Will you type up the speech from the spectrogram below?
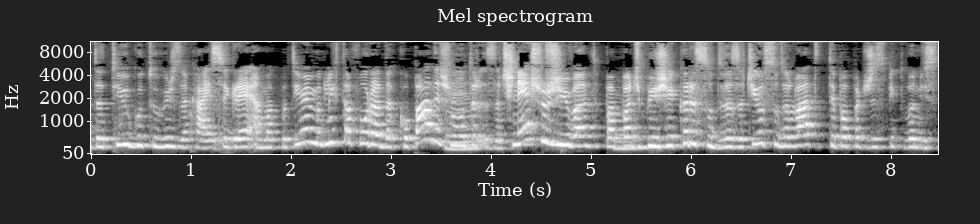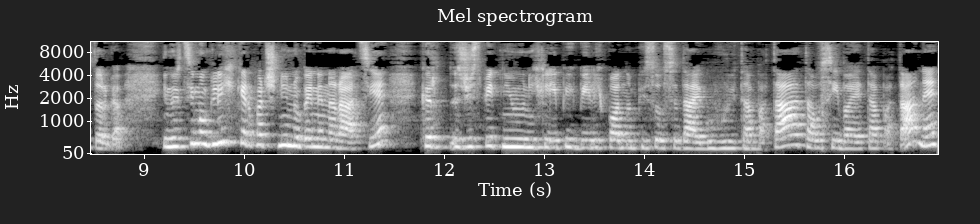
da ti ugotoviš, zakaj se gre. Ampak potem je meglih ta fora, da ko padeš mm. noter, začneš uživati, pa mm. pač bi že kar sod, začel sodelovati, te pa pač že spet ven iz trga. In recimo glih, ker pač ni nobene naracije, ker že spet ni v njih lepih belih podnapisov, sedaj govori ta pa ta, ta oseba je ta pa ta, ne.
